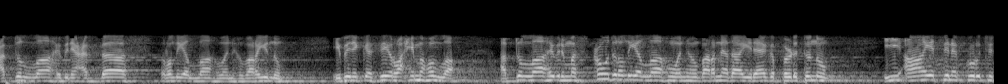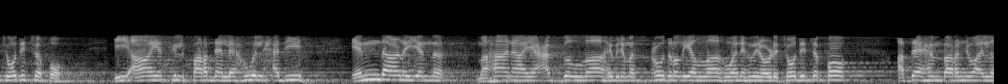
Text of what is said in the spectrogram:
അബ്ദുല്ലാഹിബിൻ അബ്ബാസ് റലി അള്ളാഹു അൻഹു പറയുന്നു. ഇബ്നു കസീർ റഹിമഹുല്ല അബ്ദുല്ലാഹിബിൻ മസ്ഊദ് അള്ളാഹു അൻഹു പറഞ്ഞതായി രേഖപ്പെടുത്തുന്നു. ഈ ആയത്തിനെ കുറിച്ച് ചോദിച്ചപ്പോ ഈ ആയത്തിൽ പറഞ്ഞ ലഹുൽ ഹദീസ് എന്താണ് എന്ന് മഹാനായ അബ്ദുല്ലാഹിബിൻ മസ്ഊദ് ചോദിച്ചപ്പോ അദ്ദേഹം പറഞ്ഞു അൽ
